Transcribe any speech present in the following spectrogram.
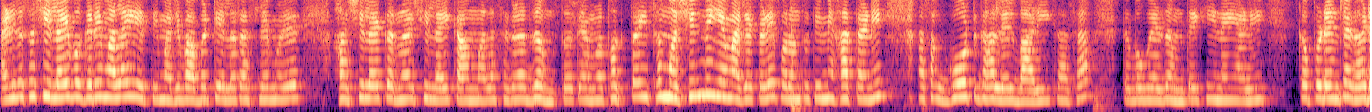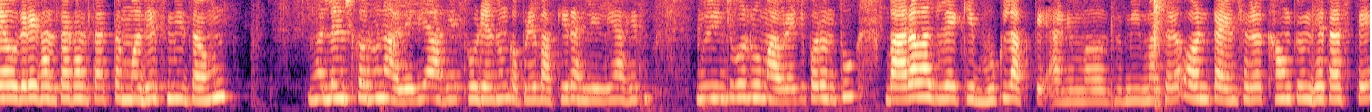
आणि जसं शिलाई वगैरे मला येते. माझे बाबा टेलर असल्यामुळे हा शिलाई करणं शिलाई काम मला सगळं जमतं. त्यामुळे फक्त इथं मशीन नाही आहे माझ्याकडे. परंतु ते मी हाताने असा गोट घालेल बारीक असा. तर बघूया जमते की नाही. आणि कपड्यांच्या घड्या वगैरे घालता घालता तर मध्येच मी जाऊन लंच करून आलेली आहे. थोडी अजून कपडे बाकी राहिलेली आहेत. मुलींची पण रूम आवरायची. परंतु बारा वाजले की भूक लागते आणि मग मी माझं ऑन टाईम सगळं खाऊन पिऊन घेत असते.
